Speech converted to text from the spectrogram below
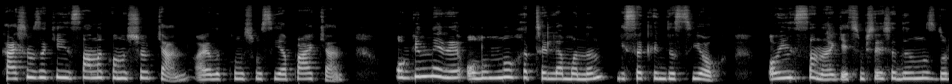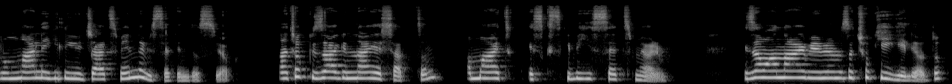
karşımızdaki insanla konuşurken, ayrılık konuşması yaparken o günleri olumlu hatırlamanın bir sakıncası yok. O insanı geçmişte yaşadığımız durumlarla ilgili yüceltmenin de bir sakıncası yok. Bana çok güzel günler yaşattın ama artık eskisi gibi hissetmiyorum. Bir zamanlar birbirimize çok iyi geliyorduk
